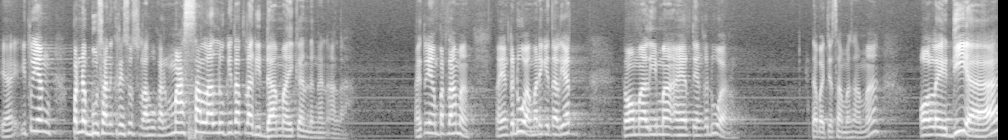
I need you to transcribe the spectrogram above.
Ya, itu yang penebusan Kristus lakukan. Masa lalu kita telah didamaikan dengan Allah. Nah, itu yang pertama. Nah, yang kedua, mari kita lihat Roma 5 ayat yang kedua. Kita baca sama-sama. Oleh dia,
